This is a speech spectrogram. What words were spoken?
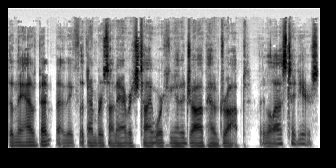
than they have been. I think the numbers on average time working at a job have dropped in the last 10 years.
